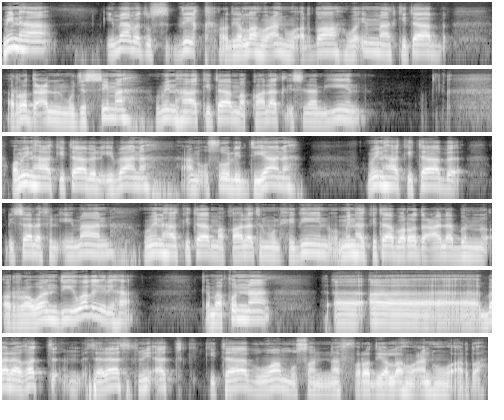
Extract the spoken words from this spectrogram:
منها إمامة الصديق رضي الله عنه وأرضاه وإما كتاب الرد على المجسمة ومنها كتاب مقالات الإسلاميين ومنها كتاب الإبانة عن أصول الديانة ومنها كتاب رسالة في الإيمان ومنها كتاب مقالات الملحدين ومنها كتاب الرد على ابن الرواندي وغيرها. كما قلنا بلغت ثلاثمائة كتاب ومصنف رضي الله عنه وأرضاه.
